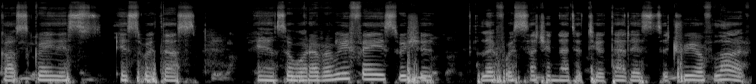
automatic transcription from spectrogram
God's grace is, is with us. And so, whatever we face, we should live with such an attitude that is the tree of life.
